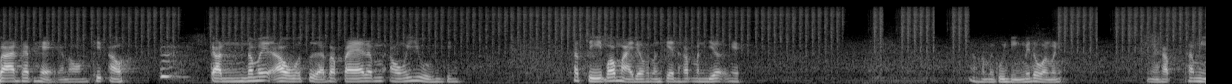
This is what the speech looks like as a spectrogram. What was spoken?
บ้านแทบแหกน้องคิดเอา กันถ้าไม่เอาเสือสแปรแล้วเอาไม่อยู่จริงๆ ถ้าตีเป้าหมายเดียวสังเกตนะครับมันเยอะไงทำไมกูยิงไม่โดนมันนะครับ ถ้ามี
